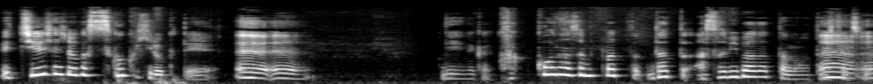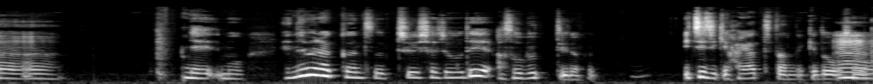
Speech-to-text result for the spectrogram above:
で、駐車場がすごく広くて、うんうん。で、なんか格好の遊び場だった、だった遊び場だったの、私たちの。うんうんうん。で、もう、N 村くんちの駐車場で遊ぶっていうのが、一時期流行ってたんだけど、その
